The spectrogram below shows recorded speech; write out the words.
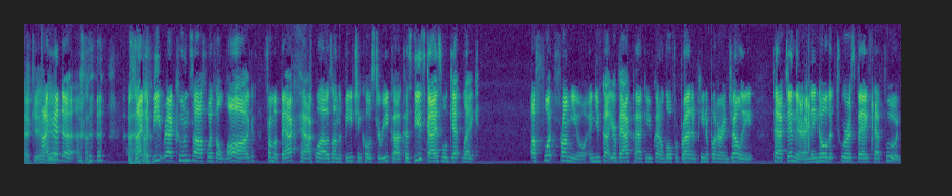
Heck yeah. I dude. had to I had to beat raccoons off with a log from a backpack while I was on the beach in Costa Rica because these guys will get like a foot from you and you've got your backpack and you've got a loaf of bread and peanut butter and jelly packed in there and they know that tourist bags have food.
